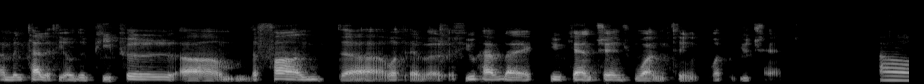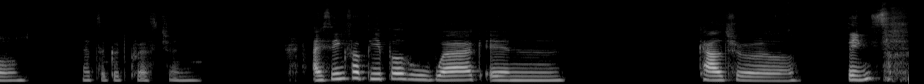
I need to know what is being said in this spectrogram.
a mentality of the people, um, the fund, whatever. If you have like, you can change one thing, what would you change? Oh, that's a good question. I think for people who work in cultural things,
